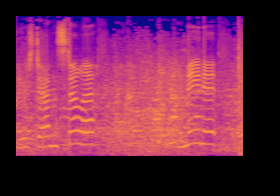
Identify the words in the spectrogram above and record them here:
There's Dad and Stella. You made it.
